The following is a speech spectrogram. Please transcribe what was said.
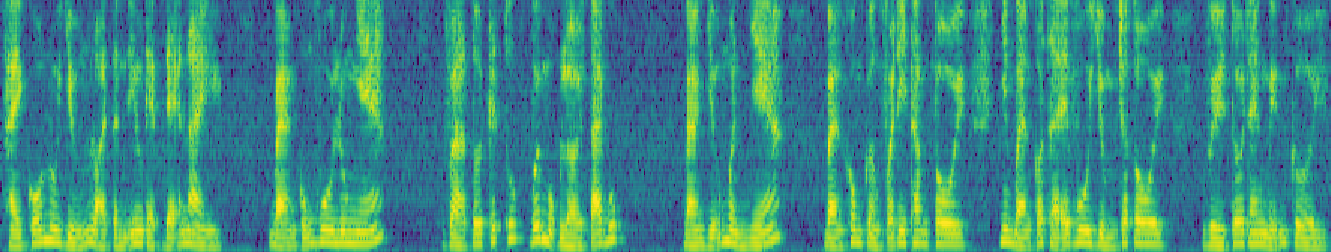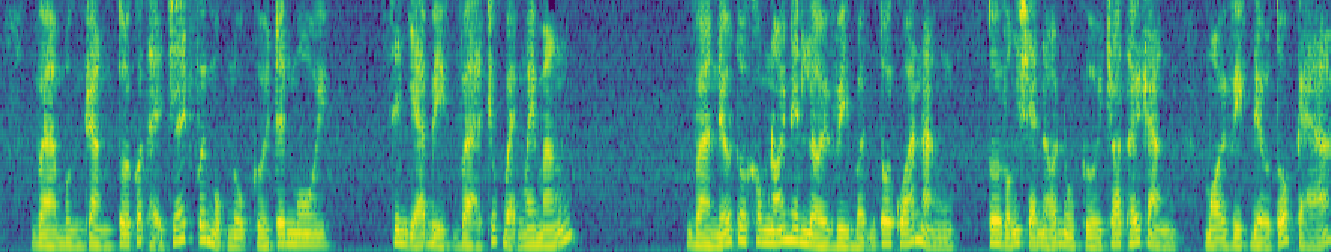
Hãy cố nuôi dưỡng loại tình yêu đẹp đẽ này. Bạn cũng vui luôn nhé. Và tôi kết thúc với một lời tái bút. Bạn giữ mình nhé. Bạn không cần phải đi thăm tôi, nhưng bạn có thể vui dùm cho tôi, vì tôi đang mỉm cười, và mừng rằng tôi có thể chết với một nụ cười trên môi. Xin giả biệt và chúc bạn may mắn. Và nếu tôi không nói nên lời vì bệnh tôi quá nặng tôi vẫn sẽ nở nụ cười cho thấy rằng mọi việc đều tốt cả.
